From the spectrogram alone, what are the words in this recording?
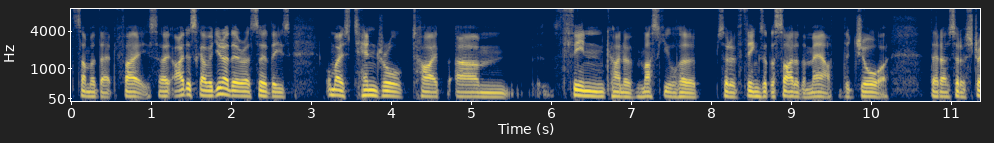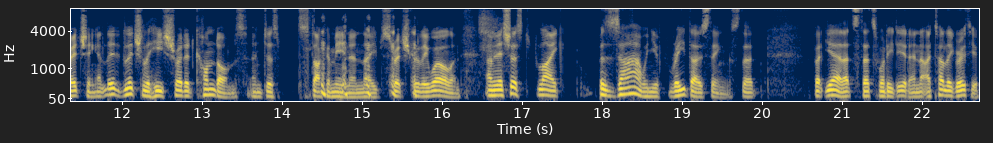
some of that face. I, I discovered, you know, there are so these almost tendril type, um, thin kind of muscular sort of things at the side of the mouth, the jaw, that are sort of stretching. And literally, he shredded condoms and just stuck them in, and they stretched really well. And I mean, it's just like bizarre when you read those things that but yeah, that's that's what he did, and I totally agree with you.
